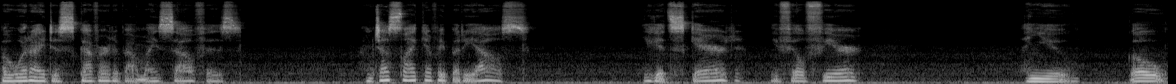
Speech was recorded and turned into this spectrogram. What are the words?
But what I discovered about myself is I'm just like everybody else. You get scared, you feel fear, and you go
